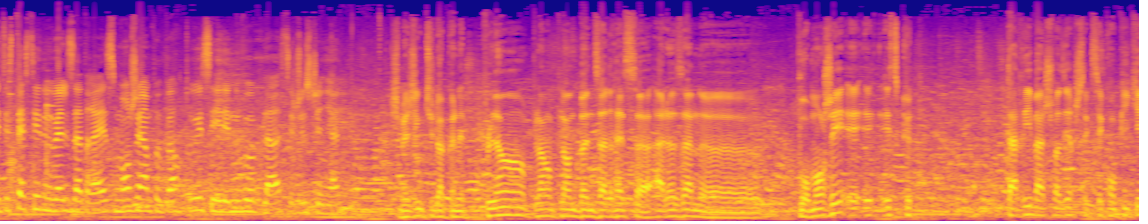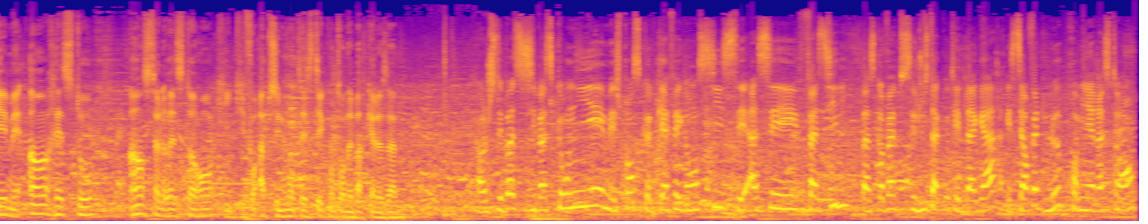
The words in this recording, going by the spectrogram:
Et tester de nouvelles adresses, manger un peu partout, essayer des nouveaux plats, c'est juste génial. J'imagine que tu dois connaître plein, plein, plein de bonnes adresses à Lausanne euh, pour manger. Est-ce que tu arrives à choisir, je sais que c'est compliqué, mais un resto, un seul restaurant qui- qu'il faut absolument tester quand on débarque à Lausanne? Alors je sais pas si c'est parce qu'on y est, mais je pense que le Café Grancy c'est assez facile parce qu'en fait c'est juste à côté de la gare et c'est en fait le premier restaurant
